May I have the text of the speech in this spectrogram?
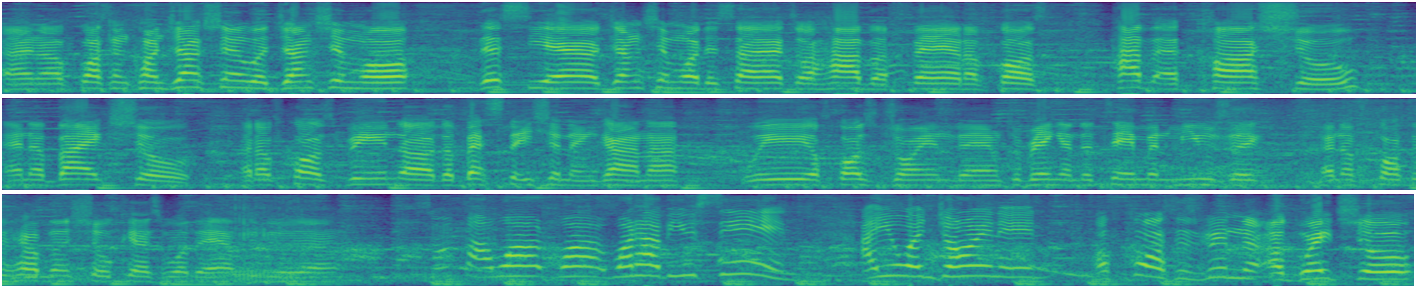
And of course, in conjunction with Junction Mall, this year, Junction Mall decided to have a fair and, of course, have a car show and a bike show. And of course, being uh, the best station in Ghana, we, of course, joined them to bring entertainment, music, and, of course, to help them showcase what they have to do there. So far, what, what, what have you seen? Are you enjoying it? Of course, it's been a great show.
